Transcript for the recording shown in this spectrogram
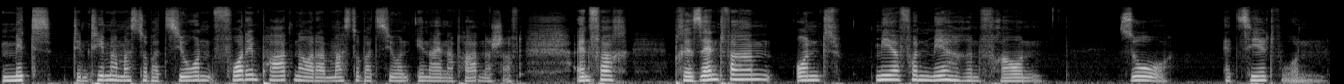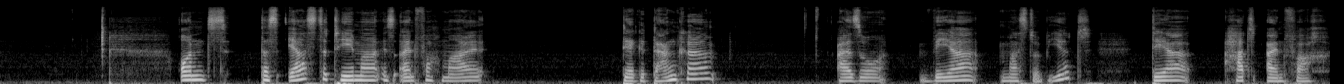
mit dem Thema Masturbation vor dem Partner oder Masturbation in einer Partnerschaft einfach präsent waren und mir von mehreren Frauen so erzählt wurden. Und das erste Thema ist einfach mal der Gedanke, also wer masturbiert, der hat einfach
